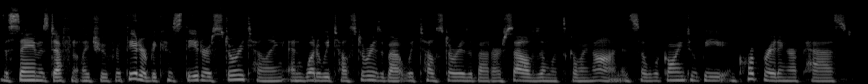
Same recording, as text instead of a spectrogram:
the same is definitely true for theater because theater is storytelling. And what do we tell stories about? We tell stories about ourselves and what's going on. And so we're going to be incorporating our past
